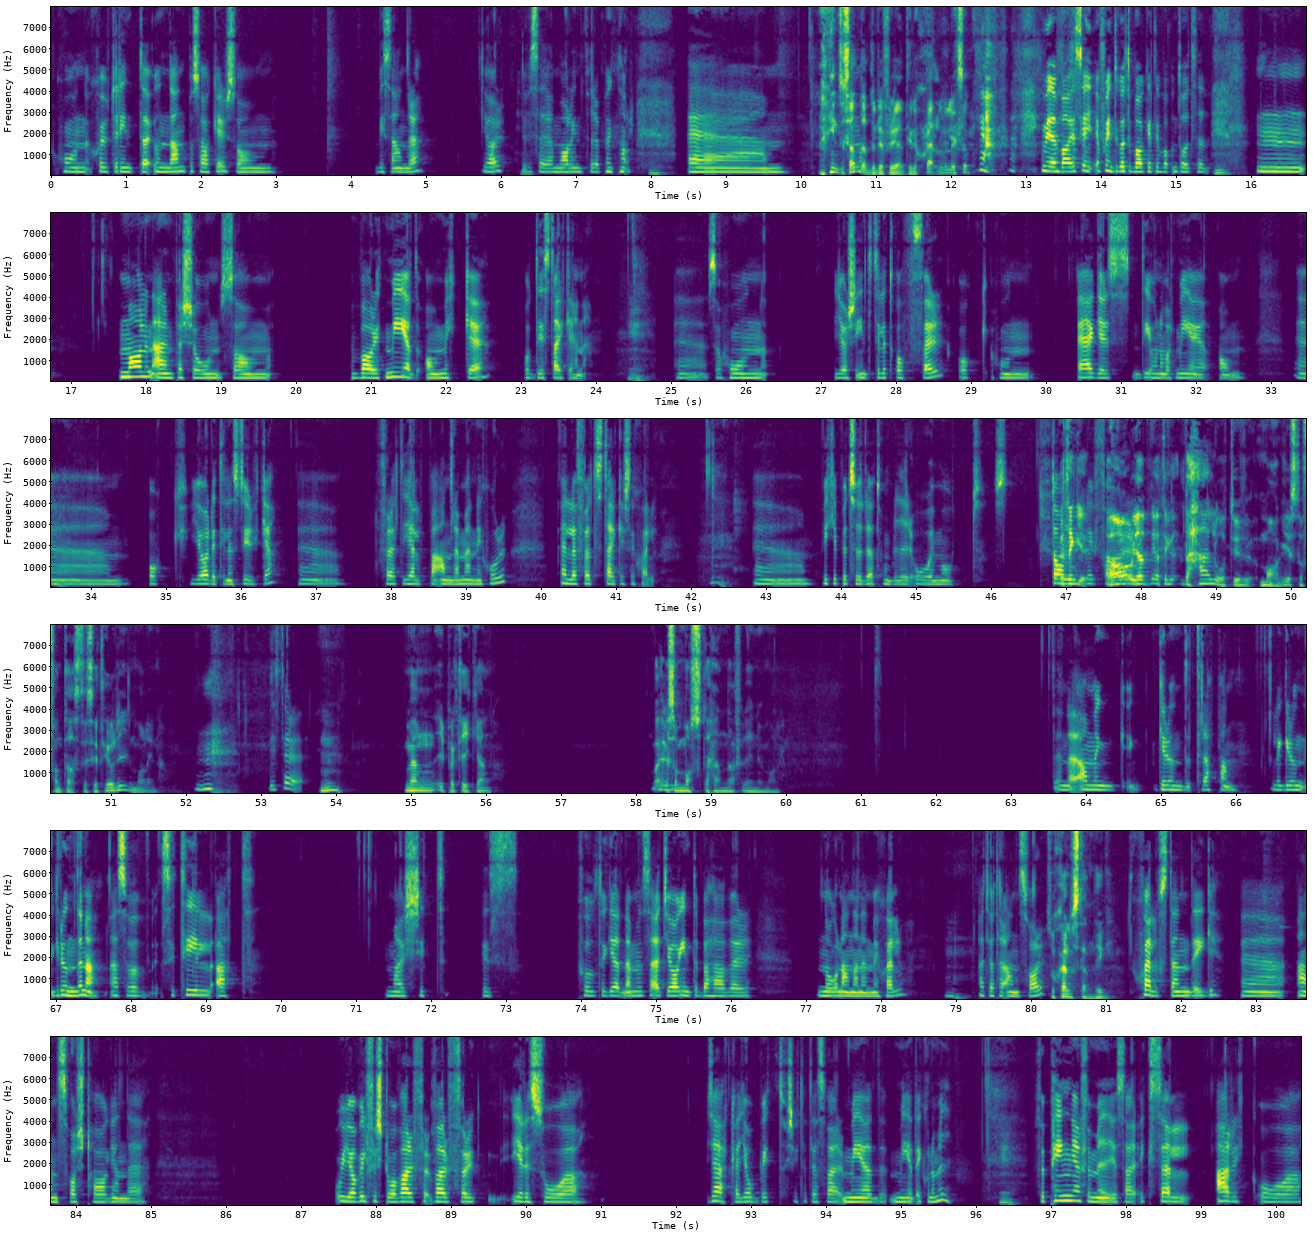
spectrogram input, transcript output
Hon skjuter inte undan på saker som vissa andra gör. Det vill säga Malin 4.0. Ehm, Det är intressant att du refererar till dig själv. Liksom. Men jag, bara, jag, ska, jag får inte gå tillbaka till dåtid. Mm. Malin är en person som varit med om mycket och det stärker henne. Mm. Eh, så hon gör sig inte till ett offer och hon äger det hon har varit med om. Eh, och gör det till en styrka. Eh, för att hjälpa andra människor. Eller för att stärka sig själv. Eh, vilket betyder att hon blir Jag oemotståndlig tänker, för... ja, och jag, jag tänker, det här låter ju magiskt och fantastiskt i teorin, Malin. Visst är det? Mm. Men i praktiken? Vad är det som måste hända för dig nu, Malin? Den där, ja men grundtrappan. Eller grund, grunderna. Alltså se till att my shit is pulled together. Men så att jag inte behöver någon annan än mig själv. Att jag tar ansvar. Så självständig. Självständig. Eh, ansvarstagande. Och jag vill förstå varför, varför är det så jäkla jobbigt, ursäkta att jag svär, med, med ekonomi. Mm. För pengar för mig är så här Excel-ark och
